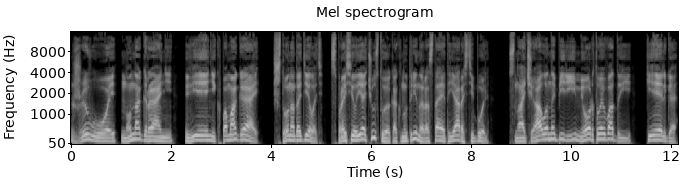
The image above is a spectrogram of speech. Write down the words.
«Живой, но на грани! Веник, помогай!» «Что надо делать?» Спросил я, чувствуя, как внутри нарастает ярость и боль. «Сначала набери мертвой воды. Хельга,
